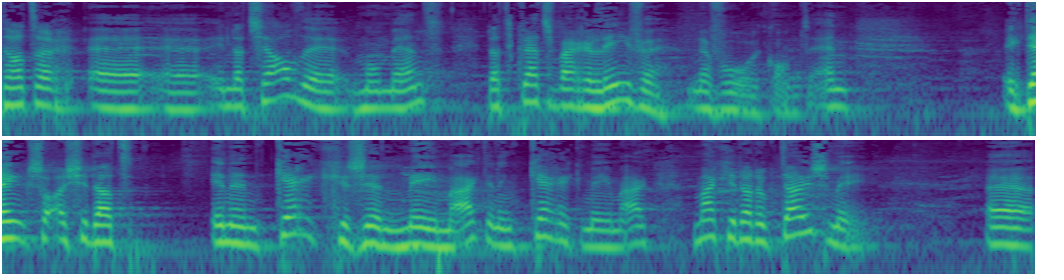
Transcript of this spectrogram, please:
dat er uh, uh, in datzelfde moment dat kwetsbare leven naar voren komt. En ik denk, zoals je dat in een kerkgezin meemaakt, in een kerk meemaakt, maak je dat ook thuis mee. Uh,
